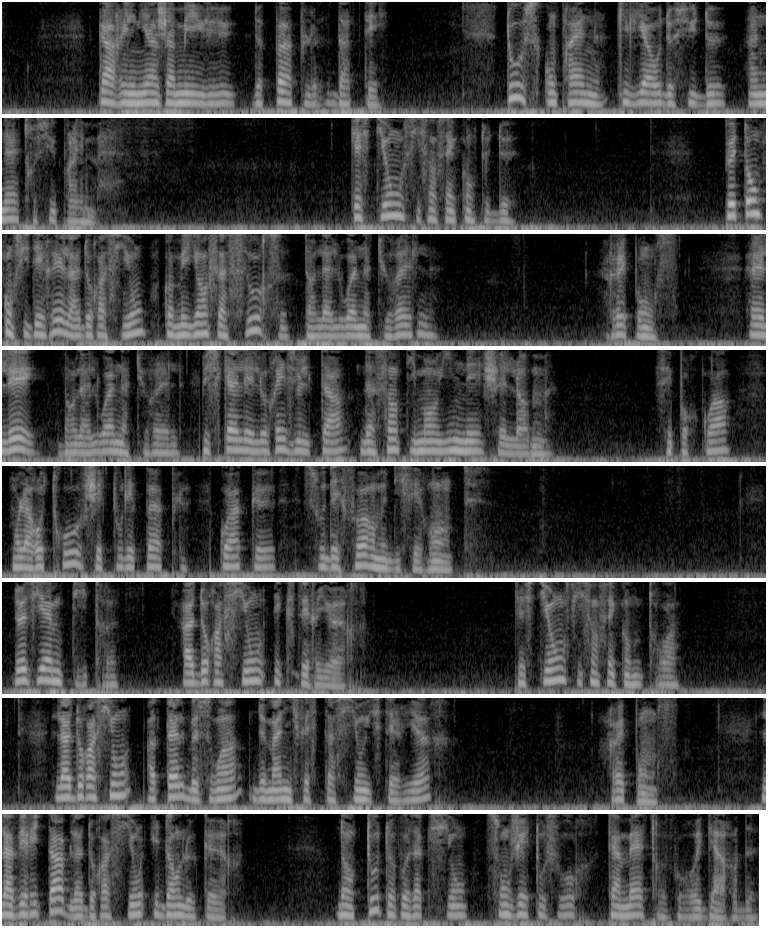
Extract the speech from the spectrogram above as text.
car il n'y a jamais eu de peuple daté tous comprennent qu'il y a au-dessus d'eux un être suprême. Question 652 Peut-on considérer l'adoration comme ayant sa source dans la loi naturelle? Réponse Elle est dans la loi naturelle, puisqu'elle est le résultat d'un sentiment inné chez l'homme. C'est pourquoi on la retrouve chez tous les peuples, quoique sous des formes différentes. Deuxième titre Adoration extérieure. Question 653. L'adoration a-t-elle besoin de manifestations extérieures? Réponse. La véritable adoration est dans le cœur. Dans toutes vos actions, songez toujours qu'un maître vous regarde.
